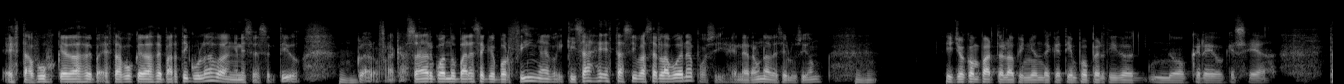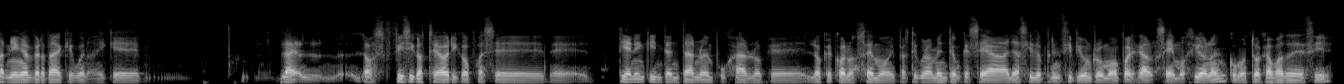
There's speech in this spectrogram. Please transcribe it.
Estas búsquedas de, estas búsquedas de partículas van en ese sentido. Claro, fracasar cuando parece que por fin, quizás esta sí va a ser la buena, pues sí, genera una desilusión. Sí, yo comparto la opinión de que tiempo perdido no creo que sea. También es verdad que, bueno, hay que los físicos teóricos pues eh, tienen que intentar no empujar lo que, lo que conocemos y particularmente aunque sea haya sido al principio un rumor, pues claro, se emocionan, como tú acabas de decir,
